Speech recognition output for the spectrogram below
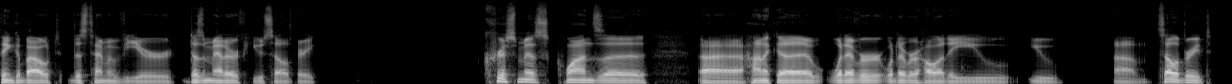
think about this time of year doesn't matter if you celebrate Christmas, Kwanzaa, uh, Hanukkah, whatever whatever holiday you you um, celebrate.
